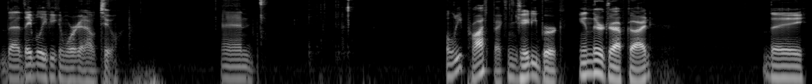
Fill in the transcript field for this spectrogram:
That they believe he can work it out too. And elite prospects and JD Burke in their draft guide, they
